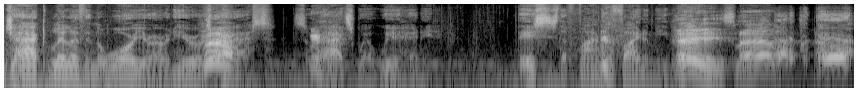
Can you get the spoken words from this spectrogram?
Jack, Lilith, and the warrior are in Heroes Pass, so that's where we're headed. This is the final fight, amigo. Hey, Slab. Gotta prepare.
